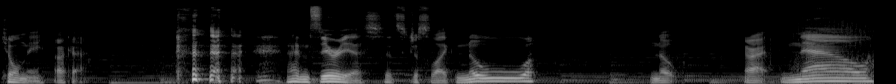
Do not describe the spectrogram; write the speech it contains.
kill me. Okay. I'm serious. It's just like, no. No. Alright, now...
